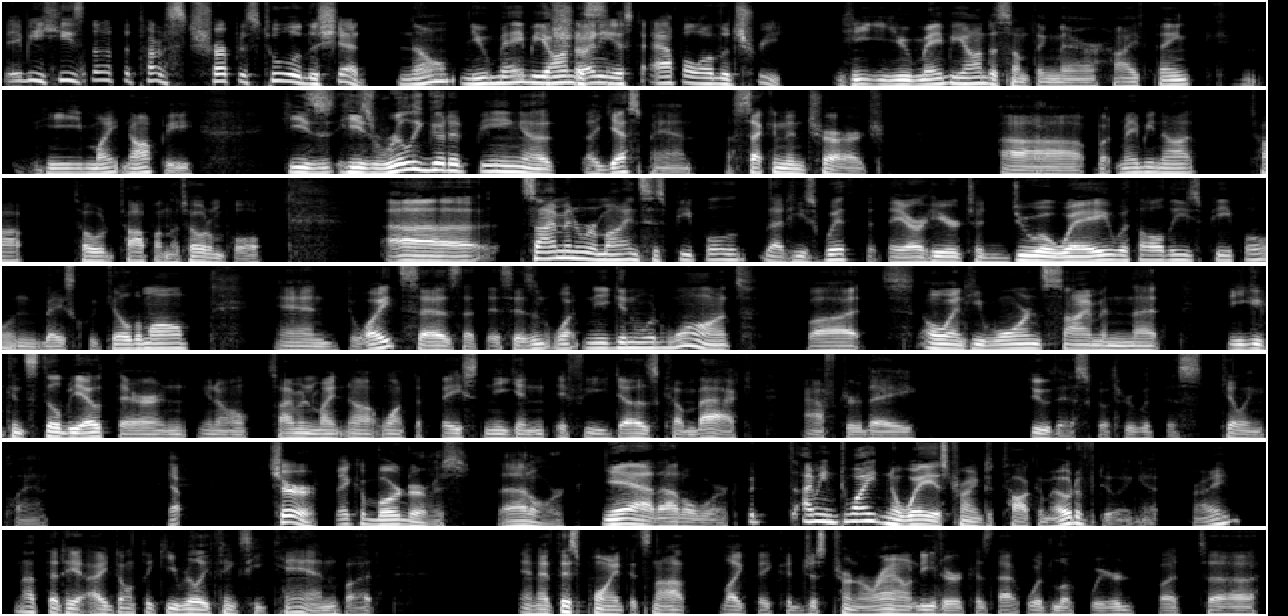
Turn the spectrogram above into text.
maybe he's not the tar- sharpest tool in the shed, no, you may be the on to shiniest apple on the tree. he you may be onto something there. I think he might not be. He's he's really good at being a, a yes man, a second in charge, uh, but maybe not top to- top on the totem pole. Uh, Simon reminds his people that he's with that they are here to do away with all these people and basically kill them all. And Dwight says that this isn't what Negan would want, but oh, and he warns Simon that Negan can still be out there, and you know Simon might not want to face Negan if he does come back after they do this, go through with this killing plan. Yep. Sure, make him more nervous. That'll work. Yeah, that'll work. But I mean, Dwight in a way is trying to talk him out of doing it, right? Not that he, I don't think he really thinks he can, but And at this point, it's not like they could just turn around either, because that would look weird. But uh,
